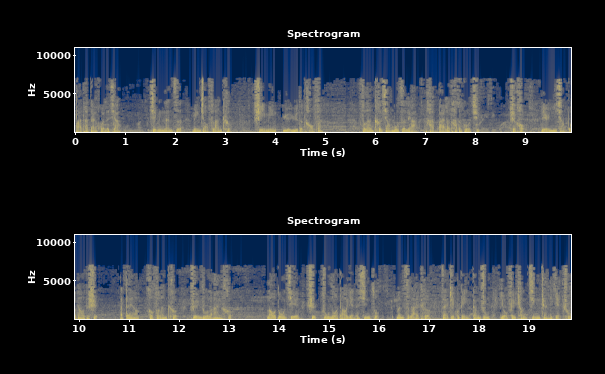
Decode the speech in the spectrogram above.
把他带回了家。这名男子名叫弗兰克，是一名越狱的逃犯。弗兰克向母子俩坦白了他的过去。之后，令人意想不到的是，Adele 和弗兰克坠入了爱河。劳动节是朱诺导演的新作，温斯莱特在这部电影当中有非常精湛的演出。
